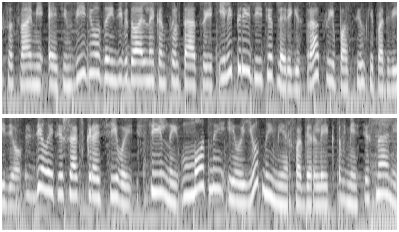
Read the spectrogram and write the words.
поделился с вами этим видео за индивидуальной консультацией или перейдите для регистрации по ссылке под видео. Сделайте шаг в красивый, стильный, модный и уютный мир Фаберлик вместе с нами.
